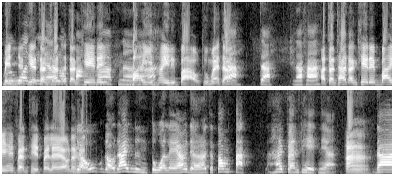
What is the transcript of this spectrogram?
เป็นอย่างที่อาจารย์ชัดอาจารย์เคได้ใบให้หรือเปล่าถูกไหมอาจารจ้ะย์จ้ะนะคะอาจารย์ชัดอาจารย์เคได้ใบให้แฟนเพจไปแล้วนะคเดี๋รัยบวเราได้หนึ่งตัวแล้ว เดี๋ยวเราจะต้องตัดให้แฟนเพจเนี่ยอ่าได้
